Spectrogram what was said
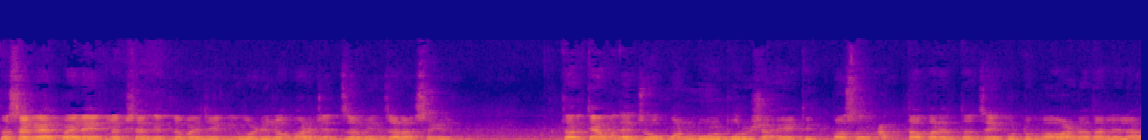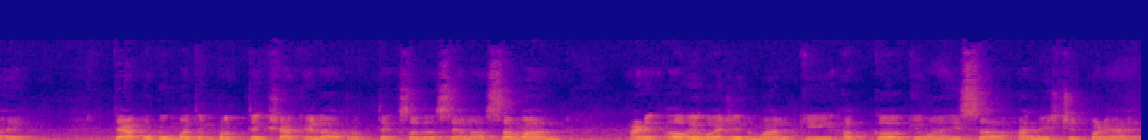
तर सगळ्यात पहिले एक लक्षात घेतलं पाहिजे की वडिलोपार्जित जमीन जर असेल तर त्यामध्ये जो कोण मूळ पुरुष आहे तिथपासून आत्तापर्यंत जे कुटुंब वाढत आलेलं आहे त्या कुटुंबातील प्रत्येक शाखेला प्रत्येक सदस्याला समान आणि अविभाजित मालकी हक्क किंवा हिस्सा हा निश्चितपणे आहे.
